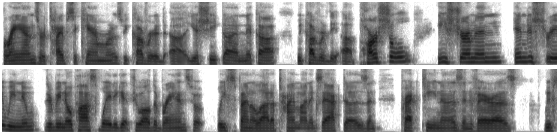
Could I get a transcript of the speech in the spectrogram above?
brands or types of cameras. We covered uh, Yashica and Nikka. We covered the uh, partial East German industry. We knew there'd be no possible way to get through all the brands, but we spent a lot of time on Exaktas and Praktinas and Werras. We've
